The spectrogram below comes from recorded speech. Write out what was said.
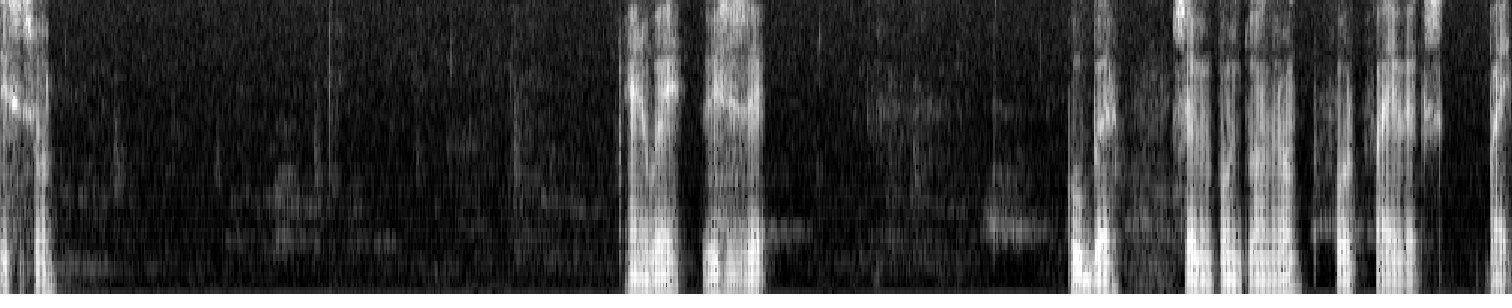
this is all anyway this is the Uber 7.1 ROM for 5X bye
